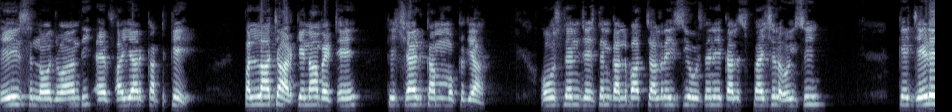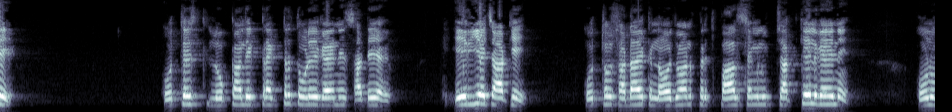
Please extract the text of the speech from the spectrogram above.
ਇਸ ਨੌਜਵਾਨ ਦੀ ਐਫ ਆਈ ਆਰ ਕੱਟ ਕੇ ਪੱਲਾ ਝਾੜ ਕੇ ਨਾ ਬੈਠੇ ਕਿ ਸ਼ਾਇਦ ਕੰਮ ਮੁੱਕ ਗਿਆ। ਉਸ ਦਿਨ ਜਿਸ ਦਿਨ ਗੱਲਬਾਤ ਚੱਲ ਰਹੀ ਸੀ, ਉਸ ਦਿਨ ਇਹ ਗੱਲ ਸਪੈਸ਼ਲ ਹੋਈ ਸੀ ਕਿ ਜਿਹੜੇ ਉੱਥੇ ਲੋਕਾਂ ਦੇ ਟਰੈਕਟਰ ਤੋੜੇ ਗਏ ਨੇ ਸਾਡੇ ਏਰੀਏ ਚ ਆ ਕੇ, ਉੱਥੋਂ ਸਾਡਾ ਇੱਕ ਨੌਜਵਾਨ ਪ੍ਰਿਤਪਾਲ ਸਿੰਘ ਨੂੰ ਚੱਕ ਕੇ ਲਗਾਏ ਨੇ। ਉਹਨੂੰ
